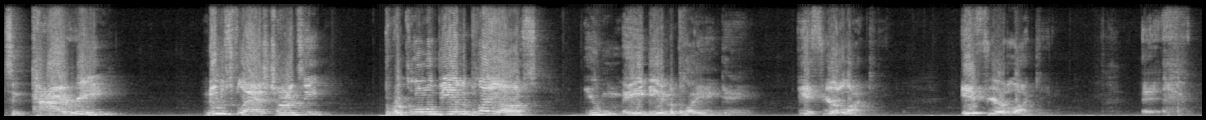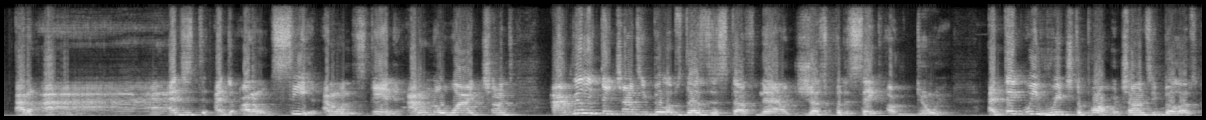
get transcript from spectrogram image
to Kyrie, newsflash, Chauncey, Brooklyn will be in the playoffs. You may be in the playing game if you're lucky. If you're lucky. Eh, I don't. I, I, I just. I don't, I don't see it. I don't understand it. I don't know why Chauncey. I really think Chauncey Billups does this stuff now just for the sake of doing. I think we've reached the part where Chauncey Billups.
